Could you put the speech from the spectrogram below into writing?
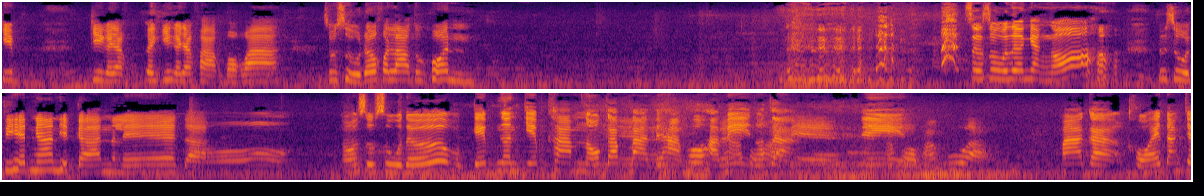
คลิป กี้ก็อยากเอ้ยกี้ก็อยากฝากบอกว่า สู้ๆเด้อคนลาวทุกคน สู้ๆเรื่องอย่างเนาะสู้ๆที่เฮ็ดงานเฮ็ดการนั่นแหละจ้ะอ๋อ เนาะสู้ๆเด้อเก็บเงินเก็บคำเนาะกลับบ้านไปหาพ่อหาแม่เนาะจ้ะแม่แม่ขอพักพัวมากะขอให้ตั้งใจ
